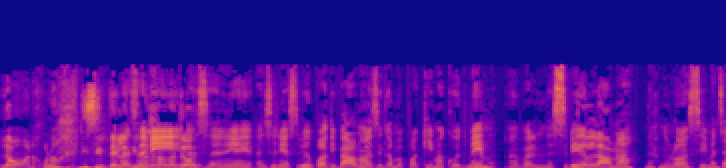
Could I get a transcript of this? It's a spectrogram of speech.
לא, אנחנו לא מכניסים את הילדים אז אני, לחרדות. אז, אני, אז אני אסביר פה, דיברנו על זה גם בפרקים הקודמים, אבל נסביר למה אנחנו לא עושים את זה,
